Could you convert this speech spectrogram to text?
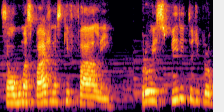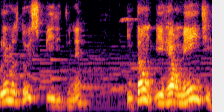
são algumas páginas que falem pro espírito de problemas do espírito, né? Então, e realmente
